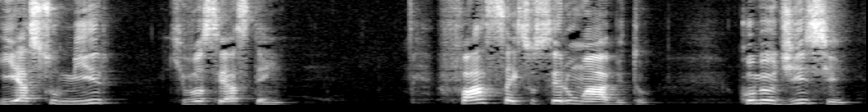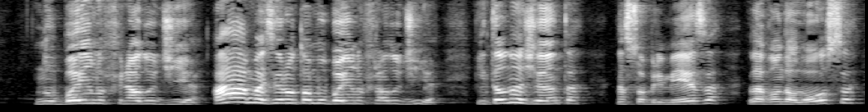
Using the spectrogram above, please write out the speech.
e assumir que você as tem. Faça isso ser um hábito. Como eu disse, no banho no final do dia. Ah, mas eu não tomo banho no final do dia. Então na janta, na sobremesa, lavando a louça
